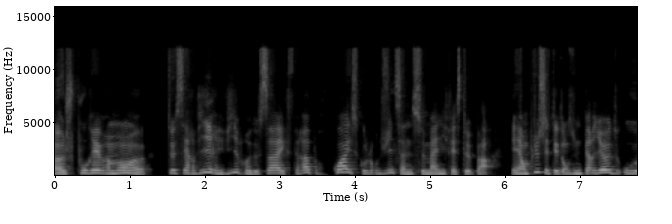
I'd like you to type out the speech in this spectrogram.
je pourrais vraiment te servir et vivre de ça, etc. Pourquoi est-ce qu'aujourd'hui, ça ne se manifeste pas? Et en plus, j'étais dans une période où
